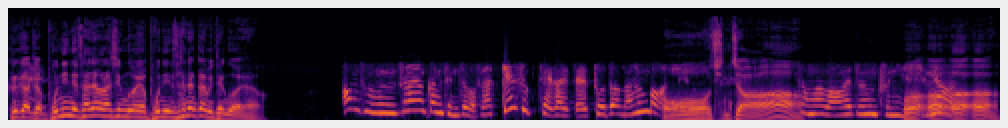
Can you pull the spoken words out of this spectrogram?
그러니까 저 본인이 사냥을 하신 거예요? 본인이 사냥감이 된 거예요? 아, 저는 사냥감이 된 적 없어요. 계속 제가 이제 도전을 한 것 같아요. 오, 진짜. 어, 정말 마음에 드는 분이 어, 있으면 어, 어.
